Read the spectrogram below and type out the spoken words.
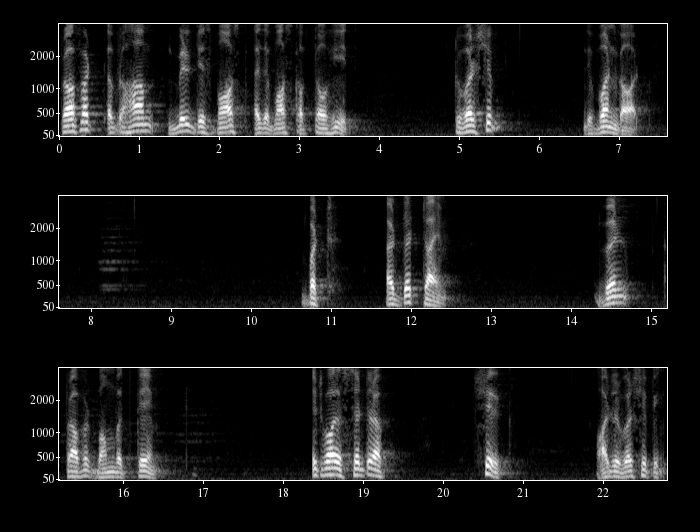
Prophet Abraham built this mosque as a mosque of Tawheed to worship the one God. But at that time, when Prophet Muhammad came, it was a center of shirk, idol worshipping.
